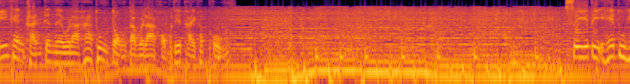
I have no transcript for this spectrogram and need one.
นี้แข่งขันกันในเวลา 5 ทุ่มตรงตามเวลาของประเทศไทยครับผมสถิติเฮ d ทูเฮ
